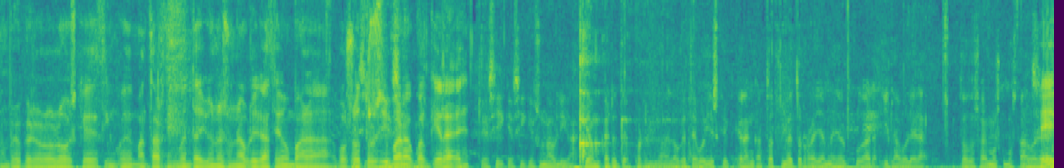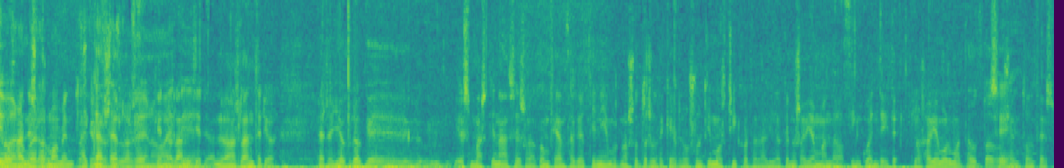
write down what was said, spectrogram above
Hombre, pero Lolo, es que cincu- matar 51 es una obligación para vosotros Sí, sí, y para sí. cualquiera, ¿eh? Que sí, que sí, que es una obligación, pero te- por lo lo que te voy es que eran 14 metros, raya medio del pulgar y la bolera, todos sabemos cómo está la bolera bueno, en pero estos momentos. hay que no es- hacerlos, ¿eh? No que no es la que- anterior, no es la anterior. Pero yo creo que es más que nada eso, la confianza que teníamos nosotros de que los últimos chicos de la liga que nos habían mandado 50 y te- los habíamos matado todos. Entonces,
